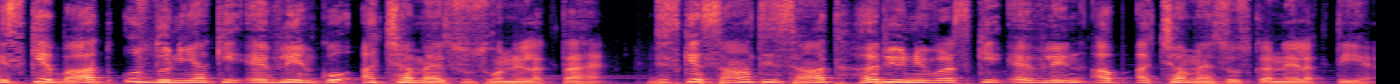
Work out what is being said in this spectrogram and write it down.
इसके बाद उस दुनिया की एवलिन को अच्छा महसूस होने लगता है, जिसके साथ ही साथ हर यूनिवर्स की एवलिन अब अच्छा महसूस करने लगती है।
